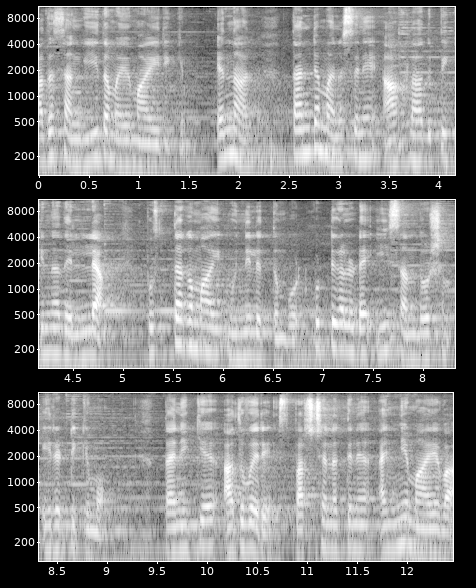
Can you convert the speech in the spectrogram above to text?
അത് സംഗീതമയമായിരിക്കും. എന്നാൽ തന്റെ മനസ്സിനെ ആഹ്ലാദിപ്പിക്കുന്നതെല്ലാം പുസ്തകമായി മുന്നിലെത്തുമ്പോൾ കുട്ടികളുടെ ഈ സന്തോഷം ഇരട്ടിക്കുമോ? തനിക്ക് അതുവരെ സ്പർശനത്തിന് അന്യമായവ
